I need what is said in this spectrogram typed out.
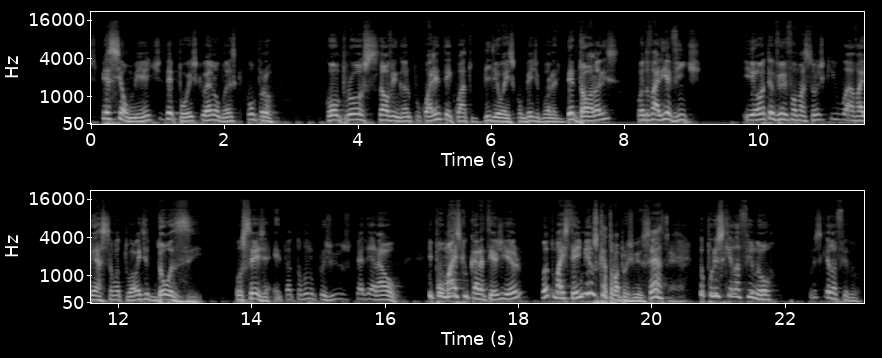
Especialmente depois que o Elon Musk comprou. Comprou, salvo engano, por 44 bilhões com B de bola de dólares, quando valia 20. E ontem eu vi uma informação de que a avaliação atual é de 12. Ou seja, ele está tomando um prejuízo federal. E por mais que o cara tenha dinheiro, quanto mais tem, menos quer tomar prejuízo, certo? É. Então por isso que ele afinou. Por isso que ele afinou.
